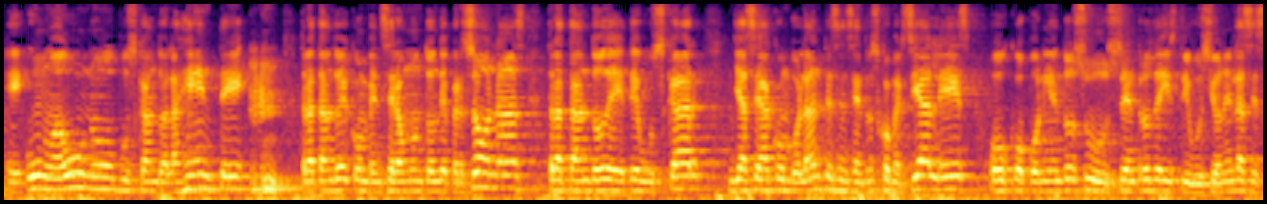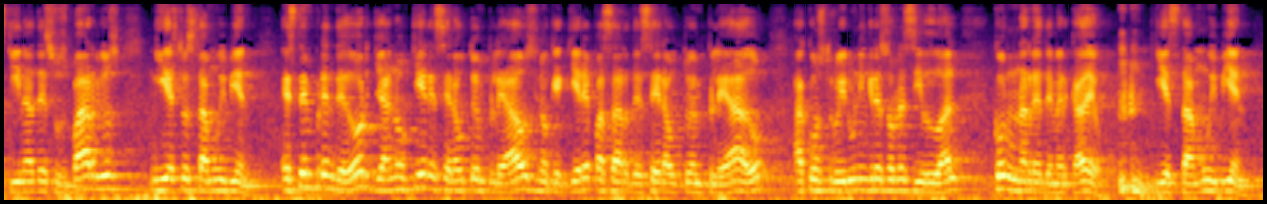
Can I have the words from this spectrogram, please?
eh, uno a uno, buscando a la gente, tratando de convencer a un montón de personas, tratando de, buscar, ya sea con volantes en centros comerciales o, poniendo sus centros de distribución en las esquinas de sus barrios. Y esto está muy bien. Este emprendedor ya no quiere ser autoempleado, sino que quiere pasar de ser autoempleado a construir un ingreso residual con una red de mercadeo. y está muy bien.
